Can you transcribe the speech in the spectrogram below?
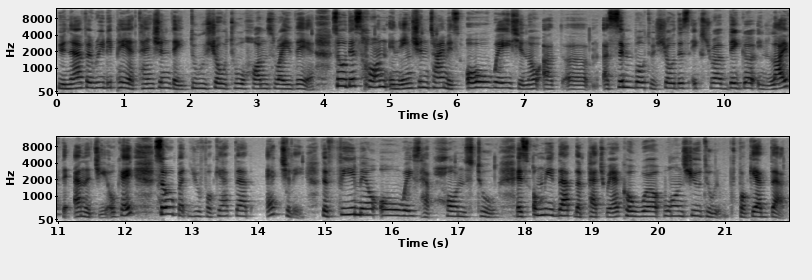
you never really pay attention they do show two horns right there. So this horn in ancient time is always, you know, a, a, a symbol to show this extra vigor in life, the energy, okay? So, but you forget that actually the female always have horns too. It's only that the patriarchal world wants you to forget that.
